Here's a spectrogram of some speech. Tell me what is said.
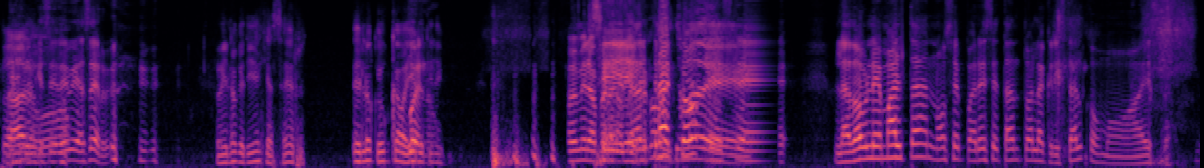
Claro. Es lo que se debe hacer. Es lo que tienes que hacer. Es lo que un caballero Bueno. tiene Oye, mira, Sí, para el llegar El tracto, de... este, la doble malta no se parece tanto a la cristal como a esta.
